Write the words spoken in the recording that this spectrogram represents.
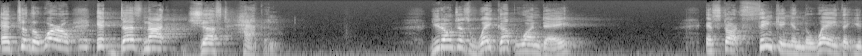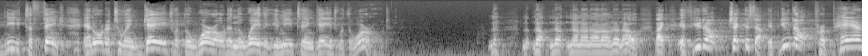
and to the world, it does not just happen. You don't just wake up one day and start thinking in the way that you need to think in order to engage with the world in the way that you need to engage with the world. No, no, no, no, no, no, no, no. Like, if you don't, check this out, if you don't prepare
